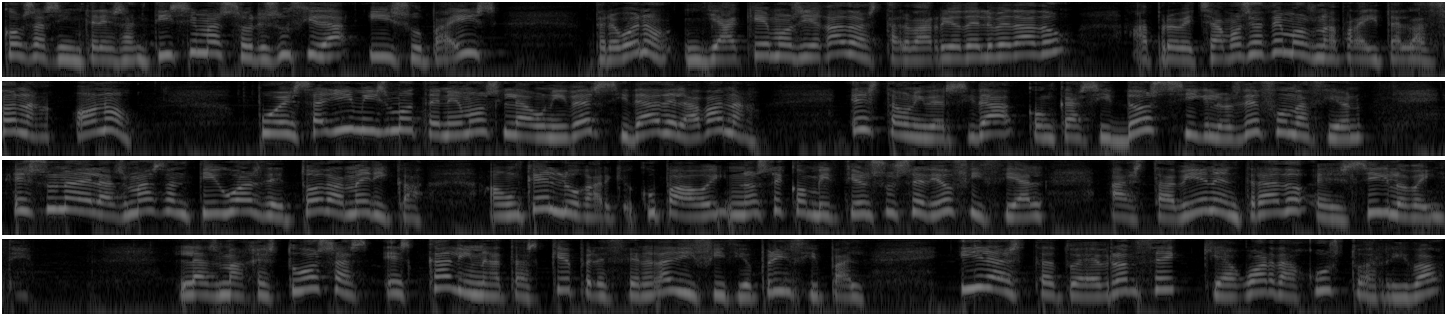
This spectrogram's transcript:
cosas interesantísimas sobre su ciudad y su país. Pero bueno, ya que hemos llegado hasta el barrio del Vedado, aprovechamos y hacemos una paradita en la zona, ¿o no? Pues allí mismo tenemos la Universidad de La Habana. Esta universidad, con casi dos siglos de fundación, es una de las más antiguas de toda América, aunque el lugar que ocupa hoy no se convirtió en su sede oficial hasta bien entrado el siglo XX. Las majestuosas escalinatas que preceden al edificio principal y la estatua de bronce que aguarda justo arriba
